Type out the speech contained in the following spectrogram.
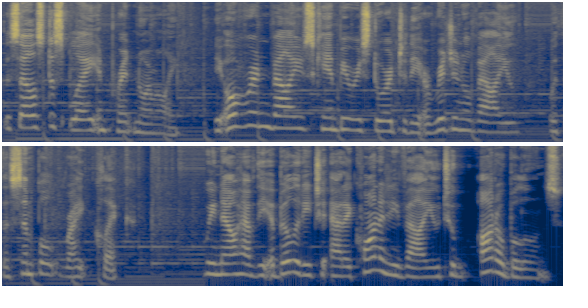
the cells display and print normally. The overridden values can be restored to the original value with a simple right click. We now have the ability to add a quantity value to auto balloons.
